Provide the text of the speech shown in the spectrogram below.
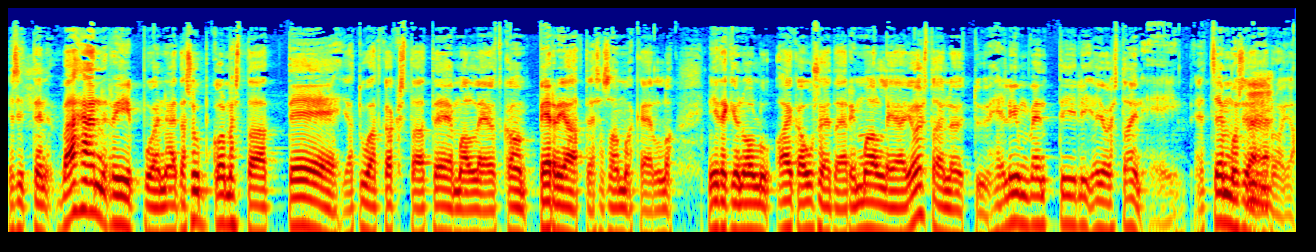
Ja sitten vähän riippuen näitä sub 300 T ja 1200 T malleja, jotka on periaatteessa sama kello, niitäkin on ollut aika useita eri malleja, joistain löytyy heliumventtiili ja joistain ei. Että semmoisia mm. eroja.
